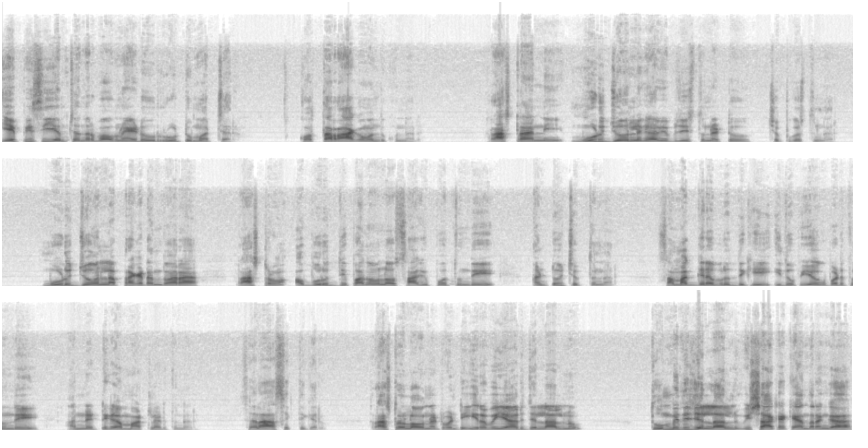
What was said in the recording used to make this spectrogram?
AP CM Chandrababu Naidu route మార్చారు. కొత్త రాగం అందుకున్నారు. రాష్ట్రాన్ని మూడు జోన్లుగా విభజిస్తున్నట్టు చెప్పుకొస్తున్నారు. మూడు జోన్ల ప్రకటన ద్వారా రాష్ట్రం అభివృద్ధి పదంలో సాగిపోతుంది అంటూ చెప్తున్నారు. సమగ్ర అభివృద్ధికి ఇది ఉపయోగపడుతుంది అన్నట్టుగా మాట్లాడుతున్నారు. చాలా ఆసక్తికరం. రాష్ట్రంలో ఉన్నటువంటి ఇరవై ఆరు జిల్లాలను తొమ్మిది జిల్లాలను విశాఖ కేంద్రంగా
